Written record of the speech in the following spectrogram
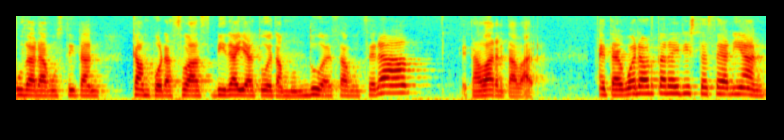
udara guztitan kanporazoaz bidaiatu eta mundua ezagutzera, eta bar, eta bar. Eta egoera hortara iriste zeanean,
